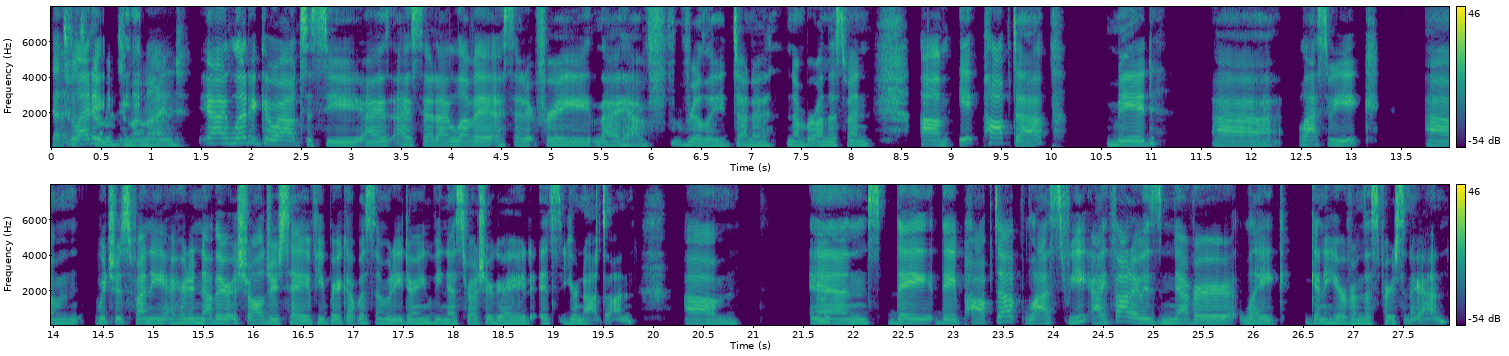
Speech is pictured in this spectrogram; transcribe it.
That's what's let coming it, to my mind. Yeah, I let it go out to sea. I, I said I love it. I set it free. I have really done a number on this one. Um, it popped up mid uh, last week, um, which was funny. I heard another astrologer say if you break up with somebody during Venus retrograde, it's you're not done. Um, hmm. and they they popped up last week. I thought I was never like gonna hear from this person again.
